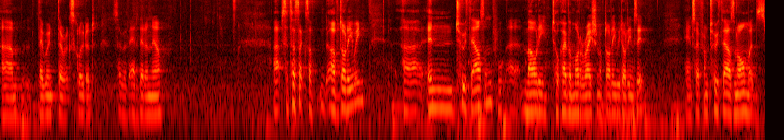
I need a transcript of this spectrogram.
um, they weren't they were excluded. So we've added that in now. Uh, statistics of, of .iwi. Uh, in 2000, uh, Māori took over moderation of .iwi.nz, and so from 2000 onwards,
